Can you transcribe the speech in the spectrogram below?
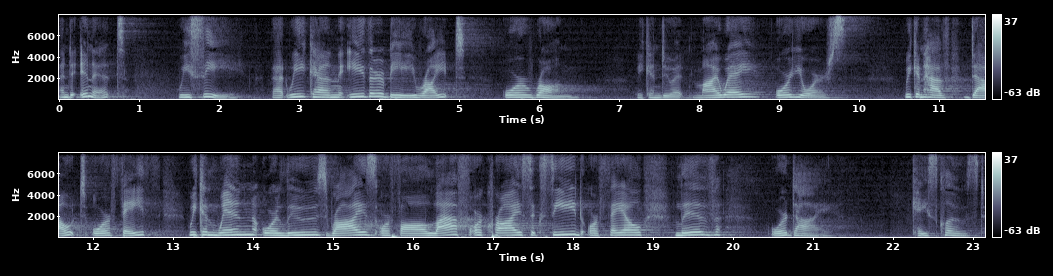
And in it, we see that we can either be right or wrong. We can do it my way or yours. We can have doubt or faith. We can win or lose, rise or fall, laugh or cry, succeed or fail, live or die. Case closed.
